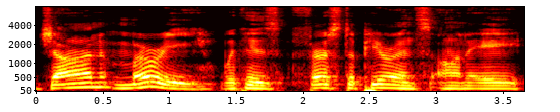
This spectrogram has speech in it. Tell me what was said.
John Murray with his first appearance on a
